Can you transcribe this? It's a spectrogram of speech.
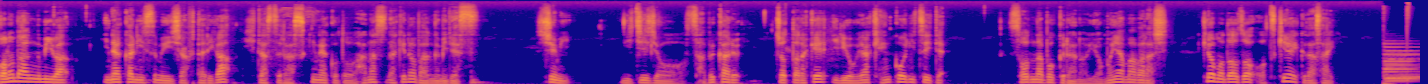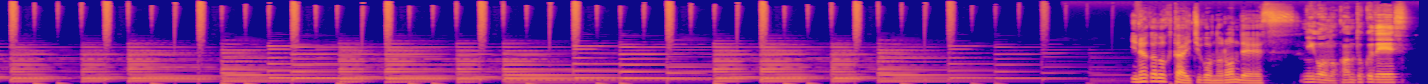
この番組は田舎に住む医者2人がひたすら好きなことを話すだけの番組です。趣味日常サブカルちょっとだけ医療や健康について。そんな僕らのよもやま話。今日もどうぞお付き合いください。田舎ドクター1号のロンです。2号の監督です。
